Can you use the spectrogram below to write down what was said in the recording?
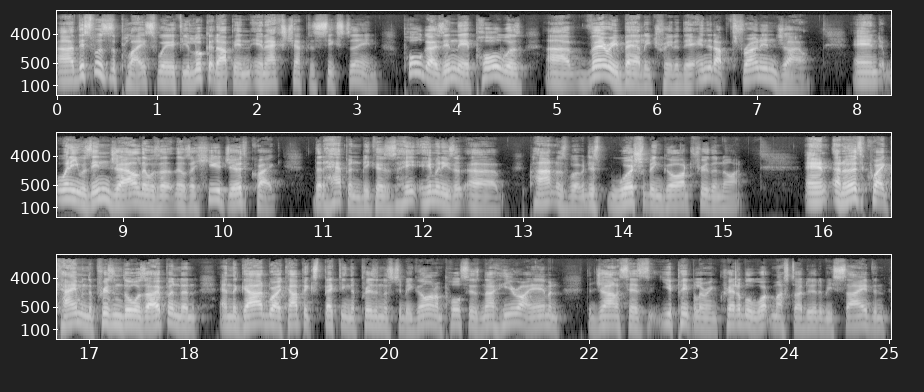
uh, this was the place where, if you look it up in, in Acts chapter 16, Paul goes in there. Paul was uh, very badly treated there, ended up thrown in jail. And when he was in jail, there was a, there was a huge earthquake that happened because he, him and his uh, partners were just worshipping God through the night. And an earthquake came and the prison doors opened and, and the guard woke up expecting the prisoners to be gone. And Paul says, No, here I am. And the jailer says, You people are incredible. What must I do to be saved? And,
